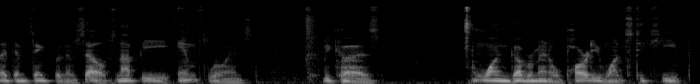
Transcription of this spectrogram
Let them think for themselves, not be influenced because one governmental party wants to keep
